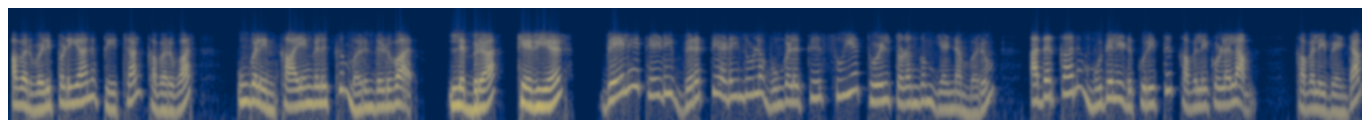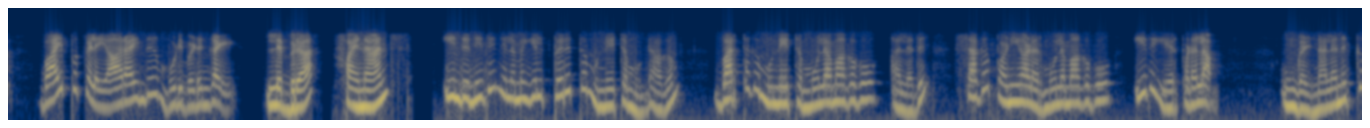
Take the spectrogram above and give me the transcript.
அவர் வெளிப்படையான பேச்சால் கவருவார் உங்களின் காயங்களுக்கு மருந்திடுவார். லிப்ரா கெரியர் வேலை தேடி விரக்தி அடைந்துள்ள உங்களுக்கு சுய தொழில் தொடங்கும் எண்ணம் வரும். அதற்கான முதலீடு குறித்து கவலை கொள்ளலாம். கவலை வேண்டாம் வாய்ப்புகளை ஆராய்ந்து முடிவெடுங்கள். லிப்ரா ஃபைனான்ஸ் இன்று நிதி நிலைமையில் பெருத்த முன்னேற்றம் உண்டாகும். வர்த்தக முன்னேற்றம் மூலமாகவோ அல்லது சக பணியாளர் மூலமாகவோ இது ஏற்படலாம். உங்கள் நலனுக்கு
